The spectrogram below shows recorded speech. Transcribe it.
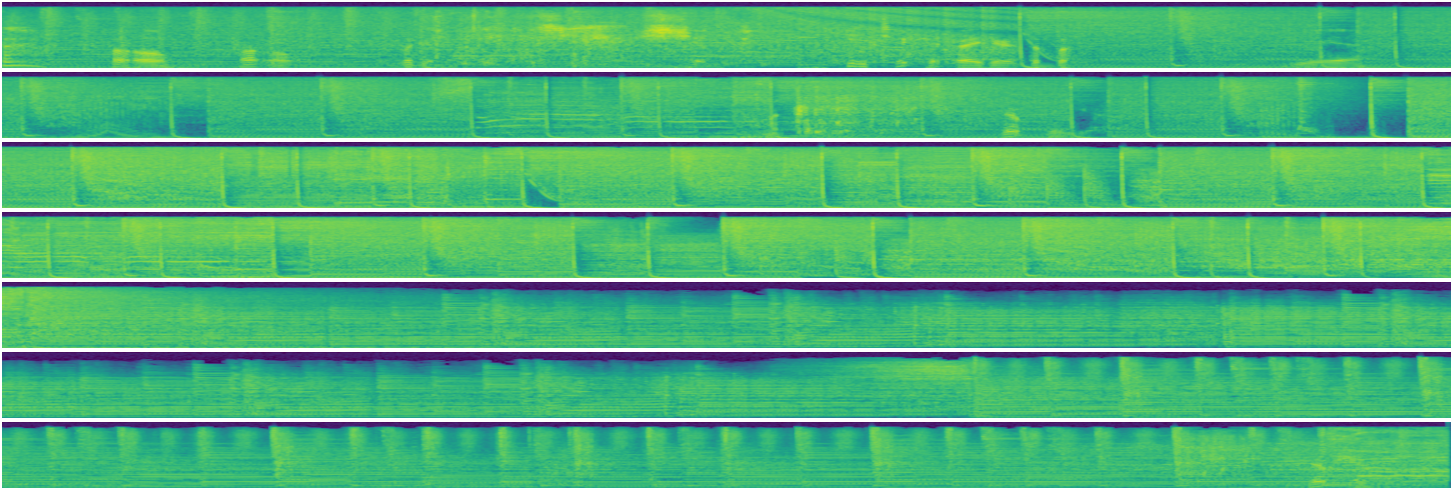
Uh-oh. Uh-oh. Look at this. Shit. He took it right here at the boat. Yeah. Yep, there you go. Yep.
